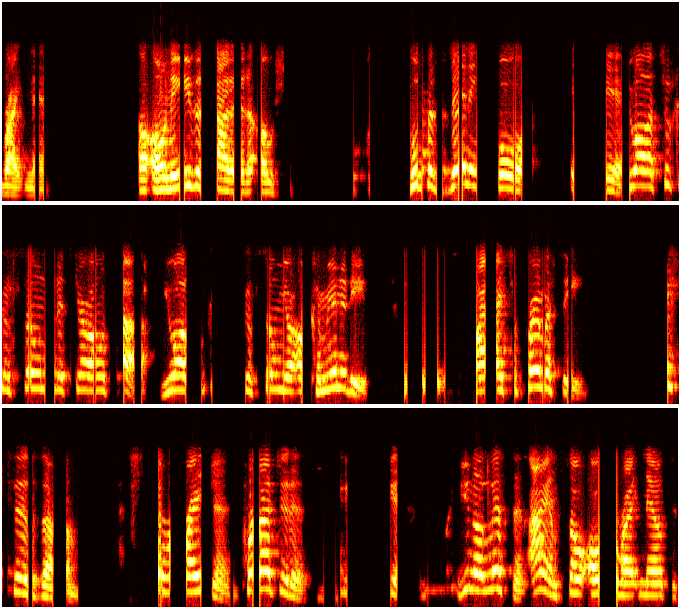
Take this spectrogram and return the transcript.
right now uh, on either side of the ocean. Who's presenting for? Yeah, you all are too consumed with your own stuff. You all consume your own community. White supremacy, racism, separation, prejudice. You know, listen, I am so open right now to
